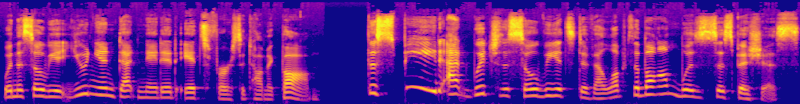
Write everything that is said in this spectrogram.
when the Soviet Union detonated its first atomic bomb. The speed at which the Soviets developed the bomb was suspicious.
